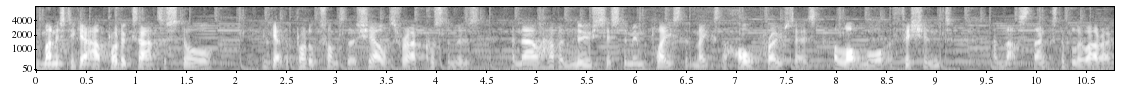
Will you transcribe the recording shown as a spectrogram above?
We managed to get our products out to store and get the products onto the shelves for our customers and now have a new system in place that makes the whole process a lot more efficient and that's thanks to Blue Arrow.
